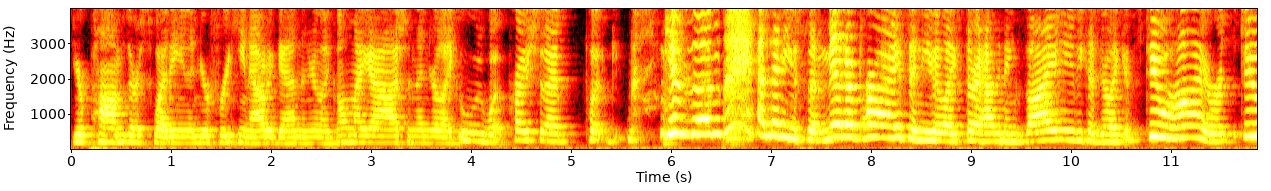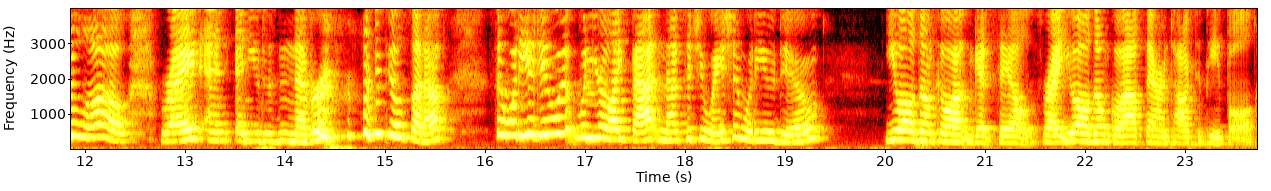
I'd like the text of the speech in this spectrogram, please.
your palms are sweating and you're freaking out again and you're like, "Oh my gosh." And then you're like, "Ooh, what price should I put give them?" And then you submit a price and you like start having anxiety because you're like, "It's too high or it's too low, right? And and you just never really feel set up. So what do you do when you're like that in that situation? What do you do? You all don't go out and get sales, right? You all don't go out there and talk to people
